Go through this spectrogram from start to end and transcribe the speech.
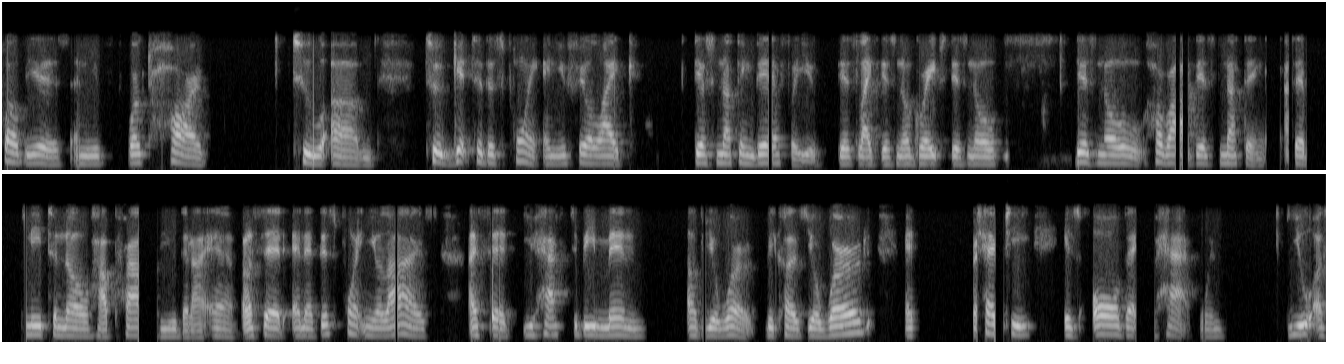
12 years and you've worked hard to um, to get to this point, and you feel like there's nothing there for you. There's like there's no grapes, there's no there's no hurrah, there's nothing. I said, you need to know how proud of you that I am. I said, and at this point in your lives, I said, you have to be men of your word because your word and integrity is all that you have. When you are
